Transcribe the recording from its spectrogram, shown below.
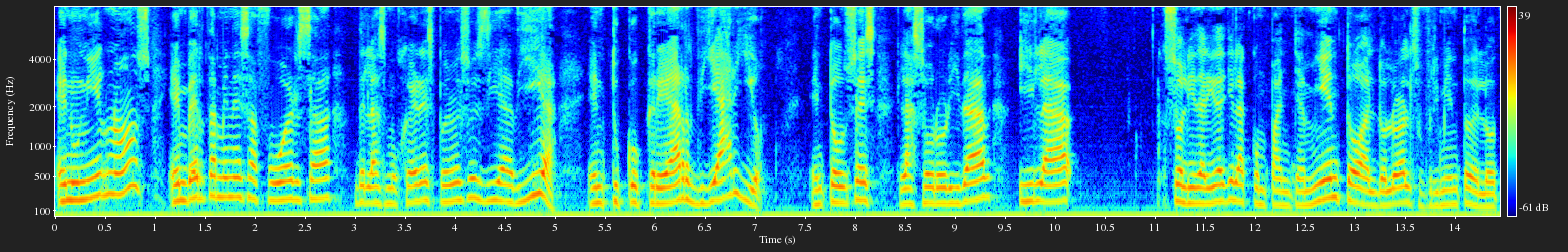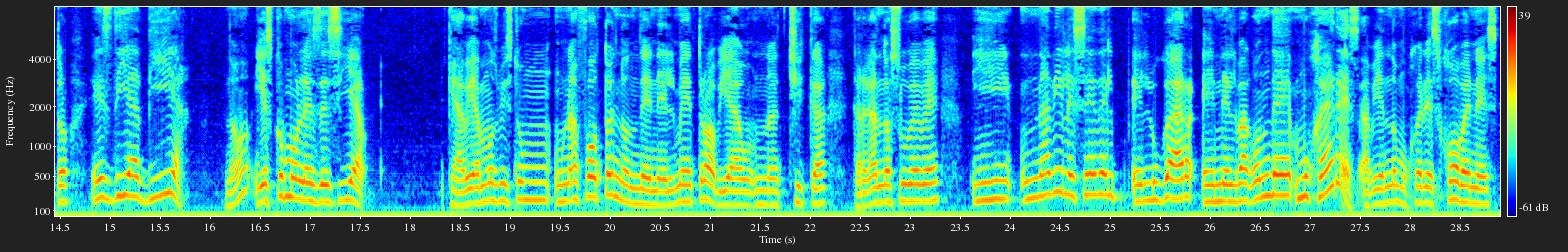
En unirnos, en ver también esa fuerza de las mujeres, pero eso es día a día, en tu co-crear diario. Entonces, la sororidad y la solidaridad y el acompañamiento al dolor, al sufrimiento del otro, es día a día, ¿no? Y es como les decía, que habíamos visto una foto en donde en el metro había una chica cargando a su bebé y nadie le cede el, el, lugar en el vagón de mujeres, habiendo mujeres jóvenes.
